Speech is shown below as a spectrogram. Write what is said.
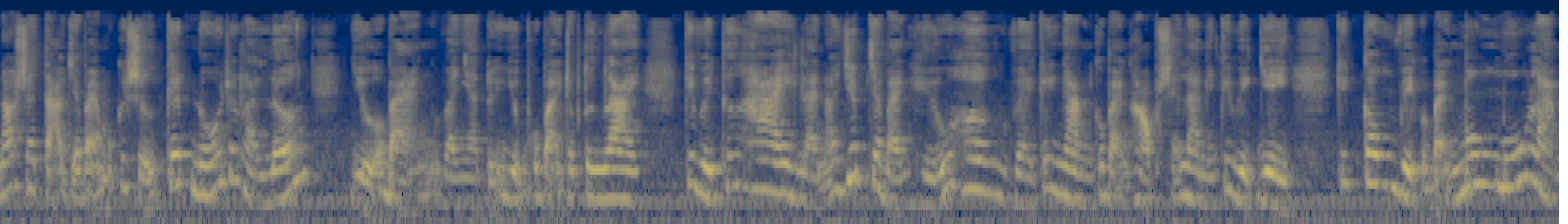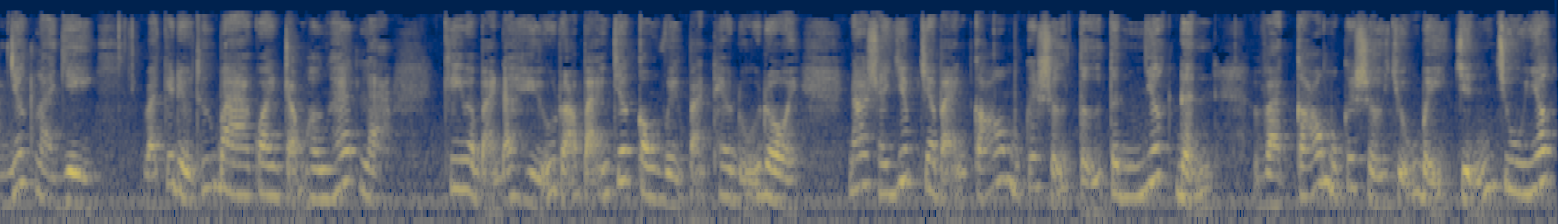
nó sẽ tạo cho bạn một cái sự kết nối rất là lớn giữa bạn và nhà tuyển dụng của bạn trong tương lai. Cái việc thứ hai là nó giúp cho bạn hiểu hơn về cái ngành của bạn học sẽ làm những cái việc gì, cái công việc mà bạn mong muốn làm nhất là gì. Và cái điều thứ ba quan trọng hơn hết là khi mà bạn đã hiểu rõ bản chất công việc bạn theo đuổi rồi, nó sẽ giúp cho bạn có một cái sự tự tin nhất định và có một cái sự chuẩn bị chỉnh chu nhất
